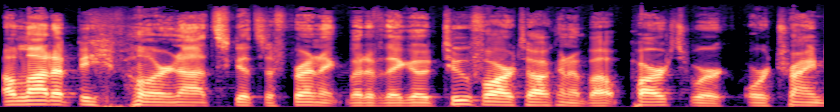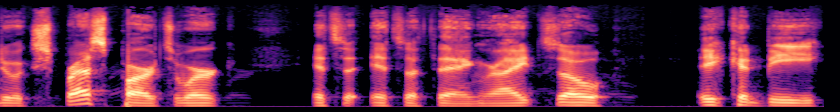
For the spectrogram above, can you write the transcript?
a lot of people are not schizophrenic, but if they go too far talking about parts work or trying to express parts work, it's a, it's a thing, right? So it could be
